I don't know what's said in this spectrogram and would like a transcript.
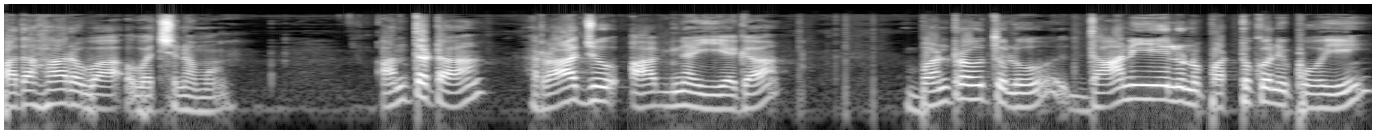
పదహారవ వచనము. అంతటా రాజు ఆజ్ఞ ఇయ్యగా బంట్రౌతులు దానియేలును పట్టుకొని పోయి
